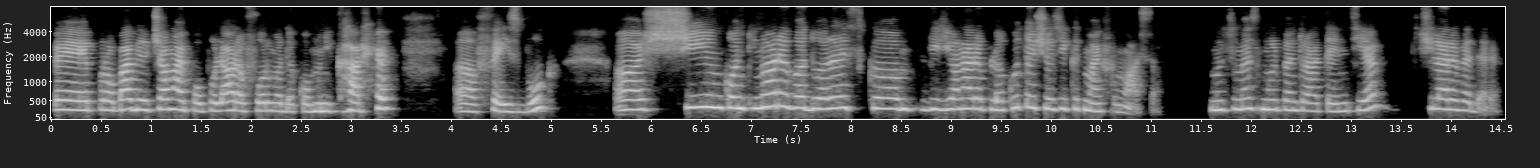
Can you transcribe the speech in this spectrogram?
pe probabil cea mai populară formă de comunicare, uh, Facebook, Uh, și în continuare vă doresc uh, vizionare plăcută și o zi cât mai frumoasă. Mulțumesc mult pentru atenție și la revedere!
